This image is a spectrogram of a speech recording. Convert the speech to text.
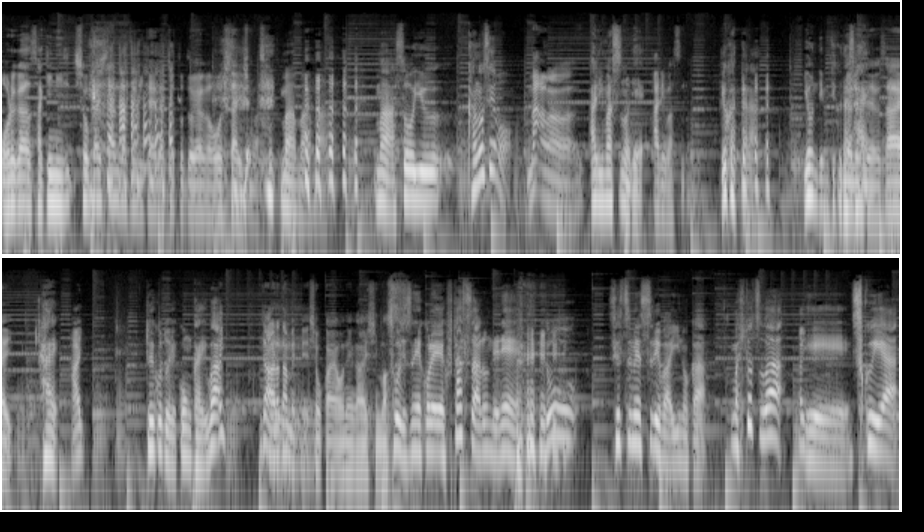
俺が先に紹介したんだぜみたいなちょっとドヤ顔をしたりします。まあまあまあ。まあ、そういう可能性もまあまありますので、あ、ありますので。よかったら読んでみてください。読んでみてください。はい。はい。ということで今回は、はいじゃあ改めて紹介お願いします。そうですね、これ二つあるんでね、どう説明すればいいのか。まあ、一つは、はいえー、スクエア・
